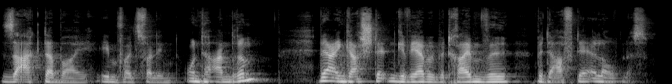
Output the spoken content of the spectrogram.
sagt dabei, ebenfalls verlinkt, unter anderem, wer ein Gaststättengewerbe betreiben will, bedarf der Erlaubnis.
